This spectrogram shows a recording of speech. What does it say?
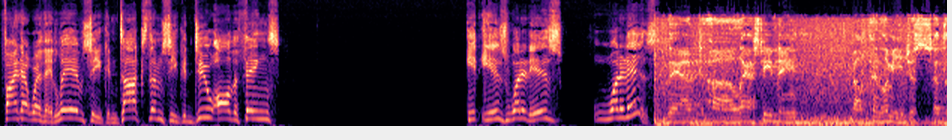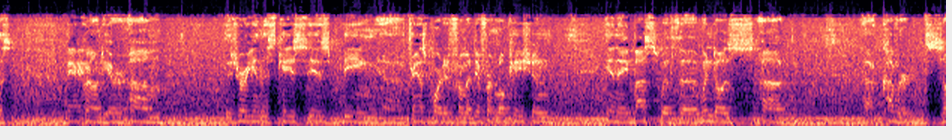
find out where they live so you can dox them so you can do all the things. It is what it is, what it is. that uh, last evening, well, and let me just set this background here. Um, the jury in this case is being uh, transported from a different location in a bus with the windows uh, uh, covered so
